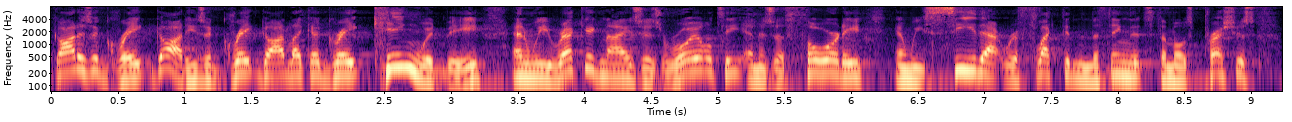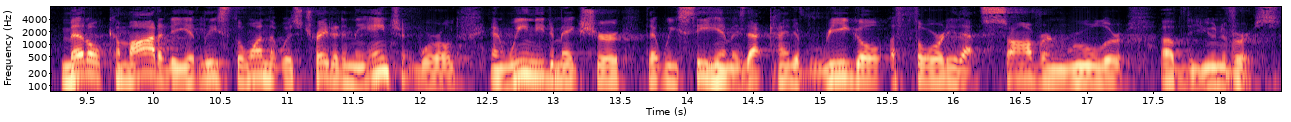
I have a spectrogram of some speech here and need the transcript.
God is a great God. He's a great God like a great king would be. And we recognize his royalty and his authority, and we see that reflected in the thing that's the most precious metal commodity, at least the one that was traded in the ancient world. And we need to make sure that we see him as that kind of regal authority, that sovereign ruler of the universe.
